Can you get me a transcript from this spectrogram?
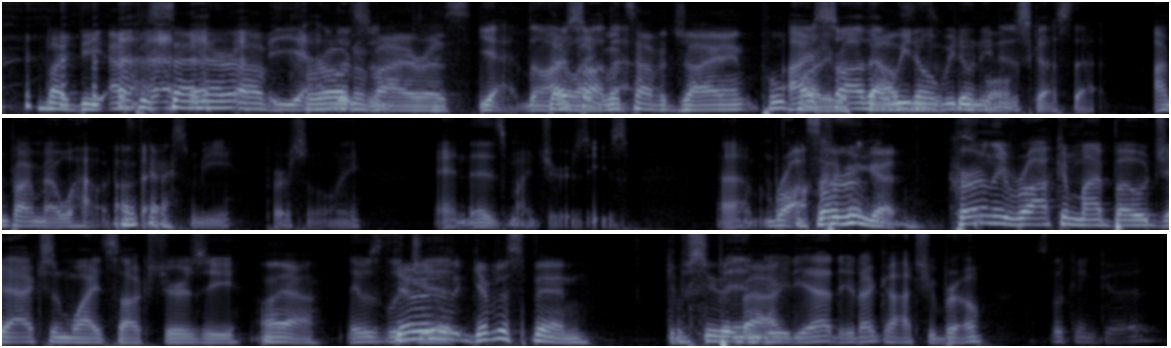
like the epicenter of Yeah, listen. coronavirus. Yeah, no, They're I saw like, let's that. have a giant pool party. I saw that. We don't. We don't need to discuss that. I'm talking about how it Okay. affects me personally, and it is my jerseys. Um, rock, It's looking current- good. Currently rocking my Bo Jackson White Sox jersey. Oh yeah, It was give legit. it, give it a spin. Give a see the spin, dude. Yeah, dude, I got you, bro. It's looking good.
